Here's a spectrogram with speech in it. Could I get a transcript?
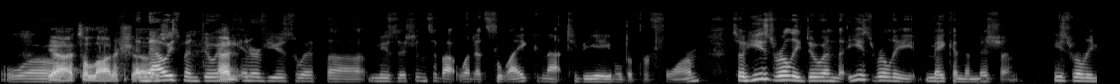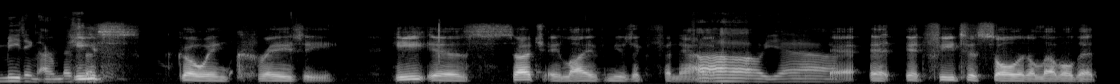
Whoa! Yeah, it's a lot of shows. And now he's been doing And- interviews with uh, musicians about what it's like not to be able to perform. So he's really doing the, he's really making the mission. He's really meeting our mission. He's going crazy. He is such a live music fanatic. oh yeah. it it feeds his soul at a level that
